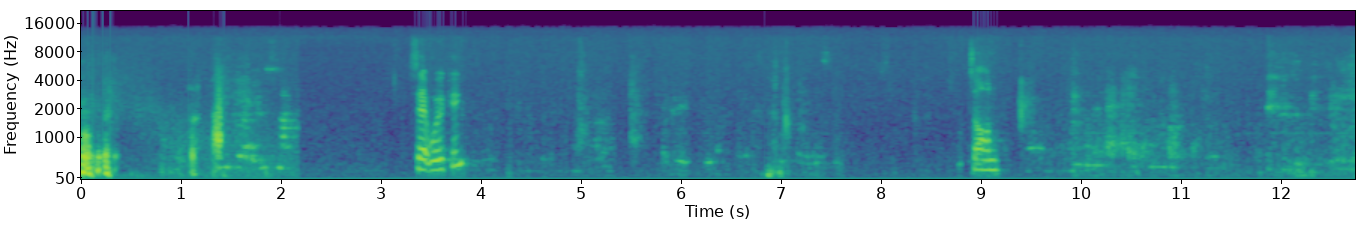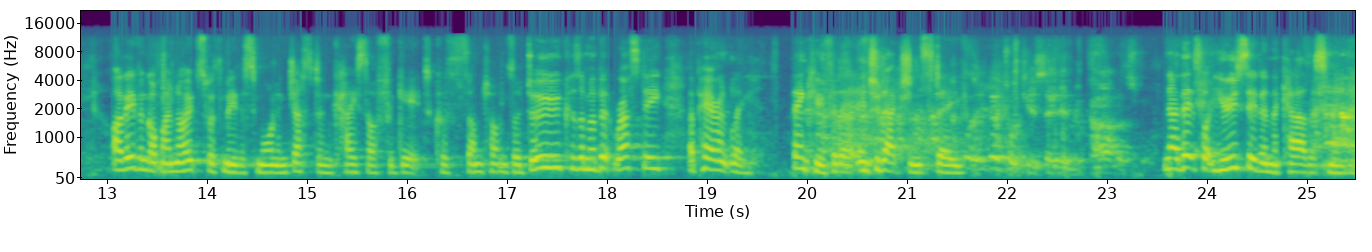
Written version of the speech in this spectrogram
Is that working? It's on. I've even got my notes with me this morning just in case I forget, because sometimes I do, because I'm a bit rusty, apparently. Thank you for that introduction, Steve. That's what you said in the car this morning. No, that's what you said in the car this morning.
